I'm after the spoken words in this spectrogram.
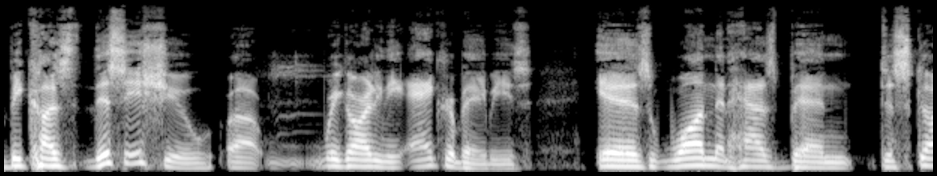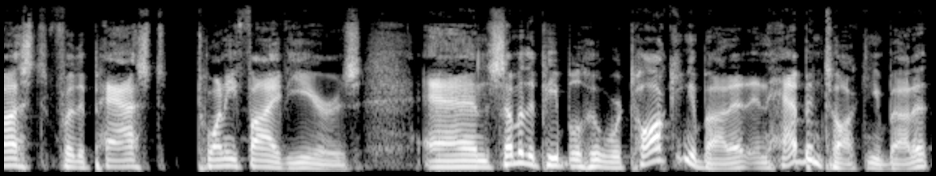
because this issue uh, regarding the anchor babies is one that has been discussed for the past 25 years. And some of the people who were talking about it and have been talking about it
